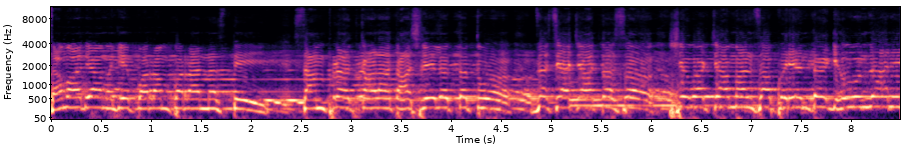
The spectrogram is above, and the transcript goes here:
समाध्या म्हणजे परंपरा नसते. सांप्रत काळात असलेलं तत्व जशाच्या तस शेवटच्या माणसापर्यंत घेऊन जाणे.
